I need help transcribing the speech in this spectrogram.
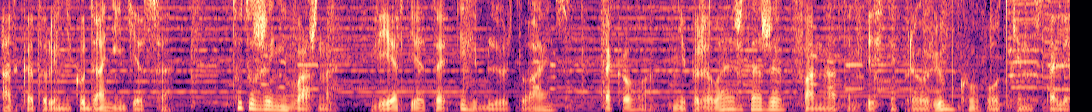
от которой никуда не деться. Тут уже не важно, верьте это или Blurred Lines, такого не пожелаешь даже фанатам песни про рюмку водки на столе.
